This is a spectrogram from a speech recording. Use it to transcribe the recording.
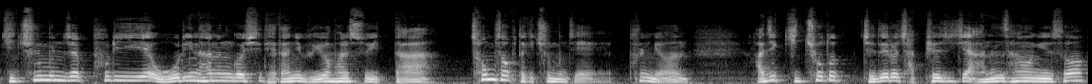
기출문제 풀이에 올인하는 것이 대단히 위험할 수 있다. 처음서부터 기출문제 풀면 아직 기초도 제대로 잡혀지지 않은 상황에서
